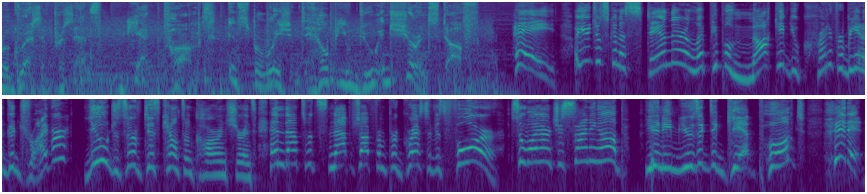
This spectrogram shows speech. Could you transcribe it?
Progressive presents Get Pumped. Inspiration to help you do insurance stuff. Hey, Hey, are you just gonna stand there and let people not give you credit for being a good driver? You deserve discounts on car insurance, and that's what Snapshot from Progressive is for. So why aren't you signing up? You need music to get pumped? Hit it!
